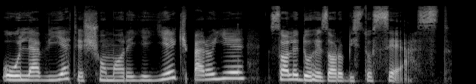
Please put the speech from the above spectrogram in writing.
اولویت شماره یک برای سال 2023 است.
